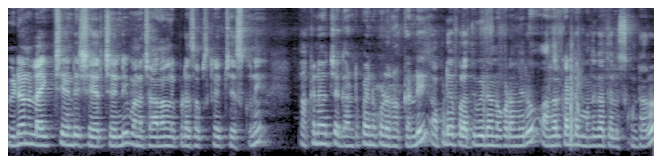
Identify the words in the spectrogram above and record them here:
వీడియోని లైక్ చేయండి షేర్ చేయండి. మన ఛానల్ని ఇప్పుడే సబ్స్క్రైబ్ చేసుకుని పక్కనే వచ్చే గంట పైన కూడా నొక్కండి. అప్పుడే ప్రతి వీడియోను కూడా మీరు అందరికంటే ముందుగా తెలుసుకుంటారు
